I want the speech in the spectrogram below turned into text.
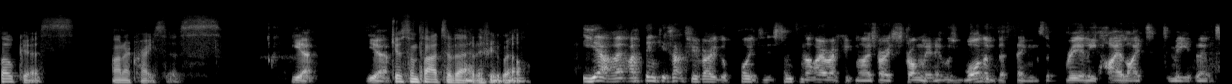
focus on a crisis. Yeah. Yeah. Give some thought to that, if you will. Yeah, I, I think it's actually a very good point, and it's something that I recognise very strongly. And it was one of the things that really highlighted to me that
